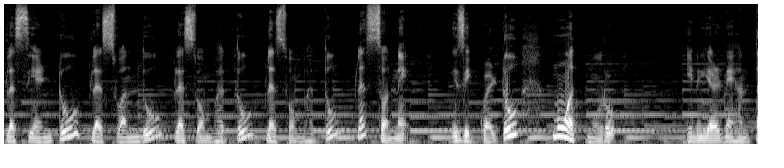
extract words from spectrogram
ಪ್ಲಸ್ ಎಂಟು, ಪ್ಲಸ್ ಒಂದು, ಪ್ಲಸ್ ಒಂಬತ್ತು ಪ್ಲಸ್ ಒಂಬತ್ತು, ಪ್ಲಸ್ ಸೊನ್ನೆ. ಇಸ್ ಈಕ್ವಲ್ ಟು ಮೂವತ್ಮೂರು ಇನ್ನು ಎರಡನೇ ಹಂತ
